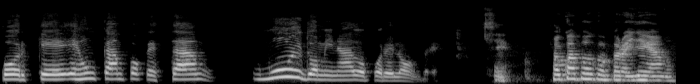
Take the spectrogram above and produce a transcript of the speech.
porque es un campo que está muy dominado por el hombre. Sí, poco a poco, pero ahí llegamos.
